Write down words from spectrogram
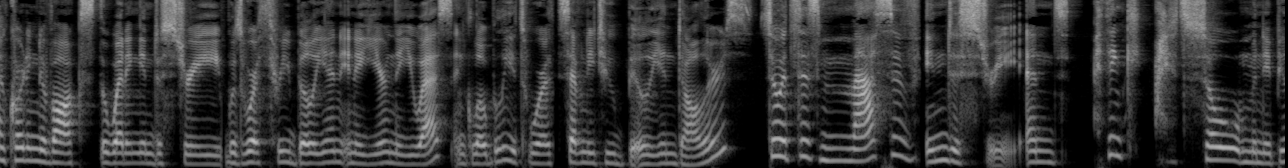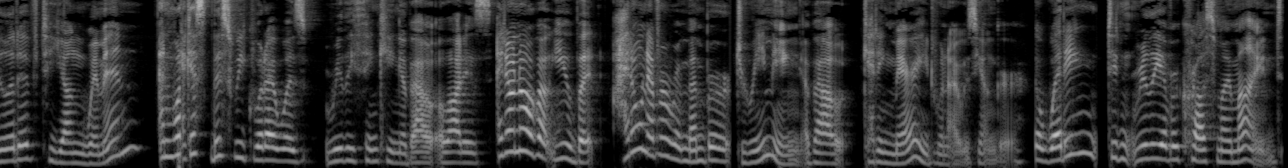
According to Vox, the wedding industry was worth 3 billion in a year in the US and globally it's worth 72 billion dollars. So it's this massive industry and I think it's so manipulative to young women and what I guess this week, what I was really thinking about a lot is I don't know about you, but I don't ever remember dreaming about getting married when I was younger. A wedding didn't really ever cross my mind.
